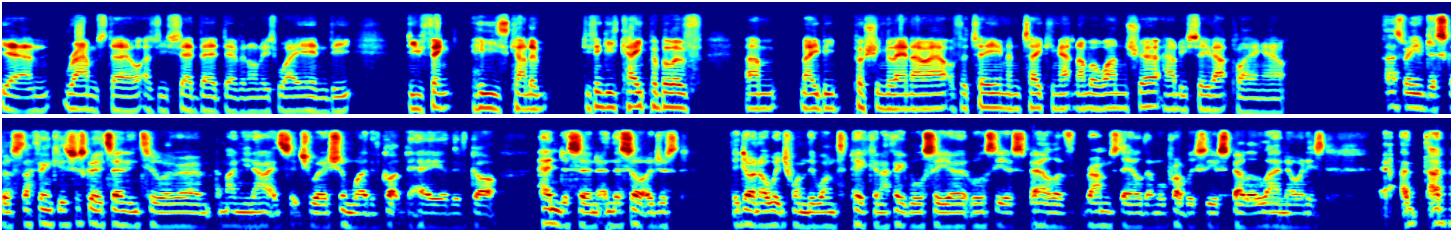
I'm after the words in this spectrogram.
Yeah, and Ramsdale, as you said there, Devon, on his way in, do you, do you think he's kind of do you think he's capable of um, maybe pushing Leno out of the team and taking that number one shirt? How do you see that playing out? That's what you've discussed. I think it's just going to turn into a, um, a Man United situation where they've got De Gea, they've got Henderson, and they're sort of just they don't know which one they want to pick. And I think we'll see a we'll see a spell of Ramsdale, then we'll probably see a spell of Leno. And it's I I,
